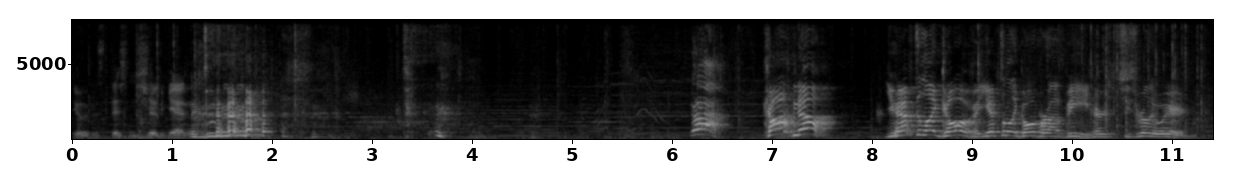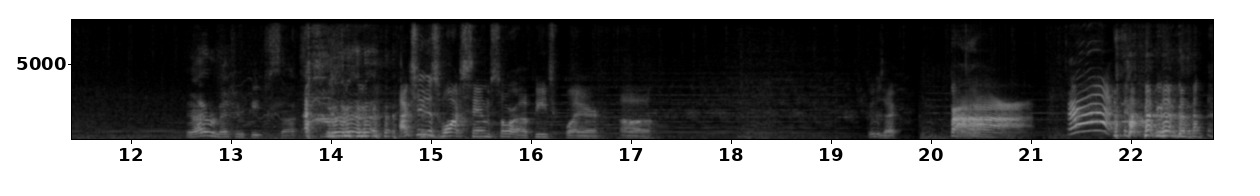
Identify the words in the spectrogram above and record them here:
Doing this distant shit again. Ah! Colin, no! You have to let go of it. You have to let go of her up B. Her, she's really weird. Did I ever mention Peach sucks? I actually just watched Samsora, a Peach player. Uh, who was that? bah! Ah!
